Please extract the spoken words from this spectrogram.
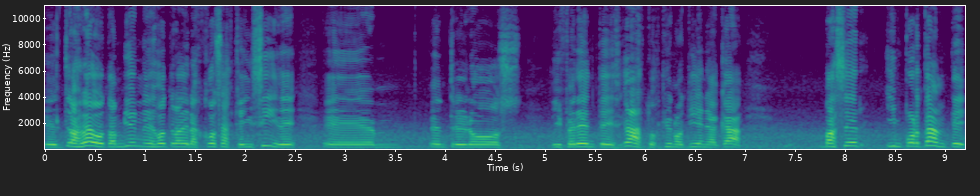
el traslado también es otra de las cosas que incide eh, entre los diferentes gastos que uno tiene acá. Va a ser importante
